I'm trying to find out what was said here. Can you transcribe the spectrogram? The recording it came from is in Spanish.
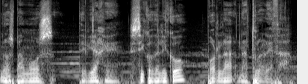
nos vamos de viaje psicodélico por la naturaleza.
